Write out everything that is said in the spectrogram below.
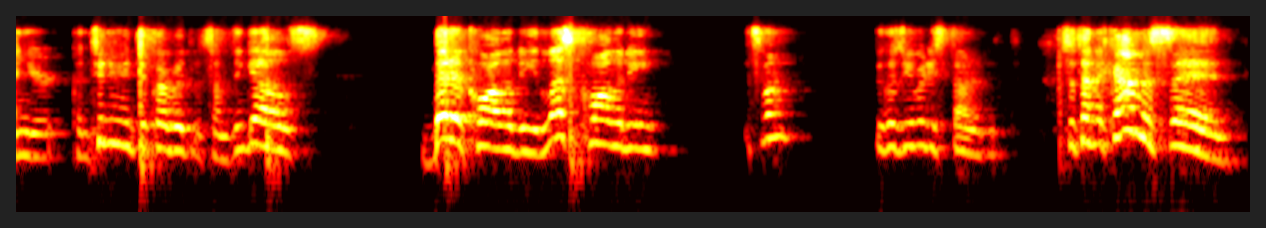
and you're continuing to cover it with something else, better quality, less quality, it's fine because you already started it. So Tanakama said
